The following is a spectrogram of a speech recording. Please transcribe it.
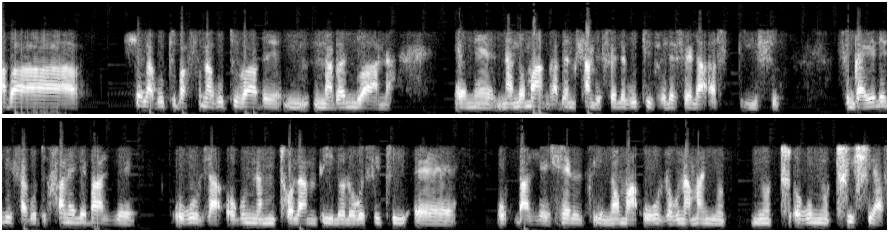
abahlela ukuthi bafuna ukuthi babe nabantwana ene nanoma ngabe mhlambe sele ukuthi vele sela asidisi singayelelisa ukuthi kufanele badle ukudla okunomtholampilo lokusithi eh badle healthy noma ukudla okunama okunutritious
